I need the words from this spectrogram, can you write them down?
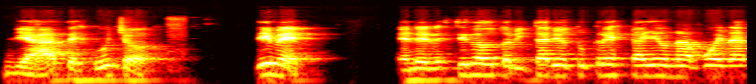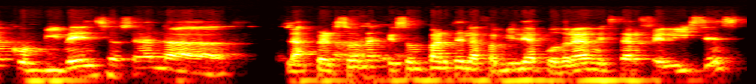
Ya, te escucho. Dime, en el estilo autoritario, ¿tú crees que haya una buena convivencia? O sea, la- las personas que son parte de la familia podrán estar felices.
